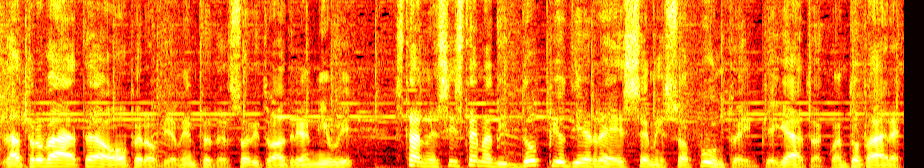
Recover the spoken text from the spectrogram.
La trovata, opera ovviamente del solito Adrian Newey, sta nel sistema di doppio DRS messo a punto e impiegato, a quanto pare,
